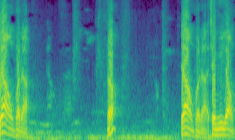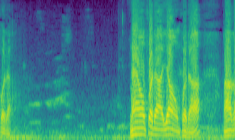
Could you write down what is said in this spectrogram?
ရအောင်ဖတ်တာနော်ရအောင်ဖတ်တာအချိန်မေးရအောင်ဖတ်တာနိုင်အောင်ဖွက်တာရအောင်ဖွက်တာငါက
